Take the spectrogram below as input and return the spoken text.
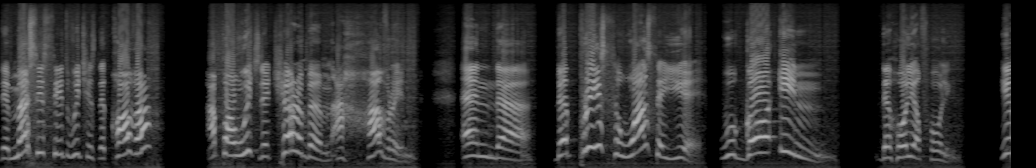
the mercy seat, which is the cover upon which the cherubim are hovering. And uh, the priest, once a year, will go in the Holy of Holies. He,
